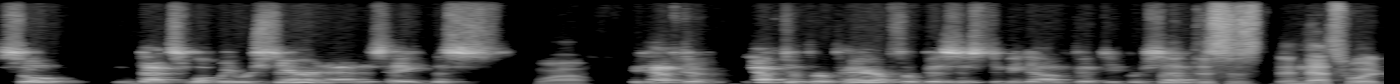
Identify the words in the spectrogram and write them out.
So that's what we were staring at is, hey, this, Wow. we have to, Yeah. we have to prepare for business to be down fifty But percent. This is and that's what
